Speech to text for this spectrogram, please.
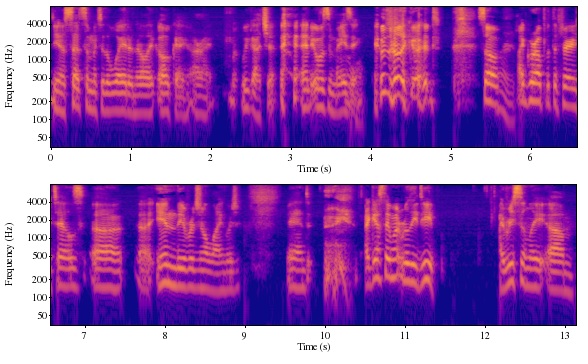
you know, said something to the waiter and they're like, okay, all right, we got you. and it was amazing. Oh. It was really good. So. I grew up with the fairy tales uh, uh, in the original language. And I guess they went really deep. I recently, um,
